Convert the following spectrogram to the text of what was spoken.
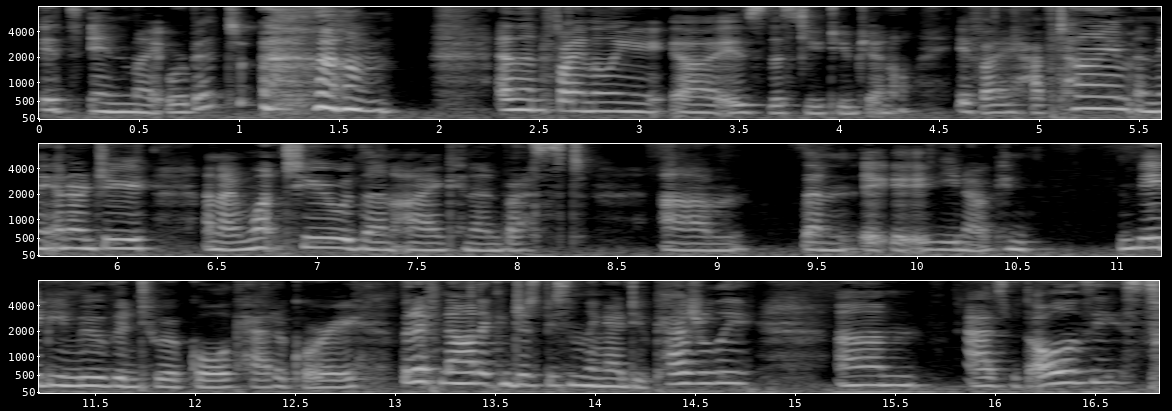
It's in my orbit. and then finally uh, is this YouTube channel. If I have time and the energy and I want to, then I can invest. Um, then it, it, you know can maybe move into a goal category. But if not, it can just be something I do casually, um, as with all of these.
